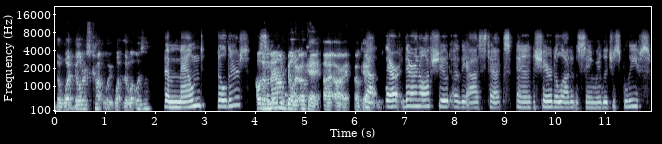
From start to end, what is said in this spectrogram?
the what builders? Co- wait, what the what was it? The mound builders. Oh, the civil- mound builder. Okay, uh, all right, okay. Yeah, they're they're an offshoot of the Aztecs and shared a lot of the same religious beliefs.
